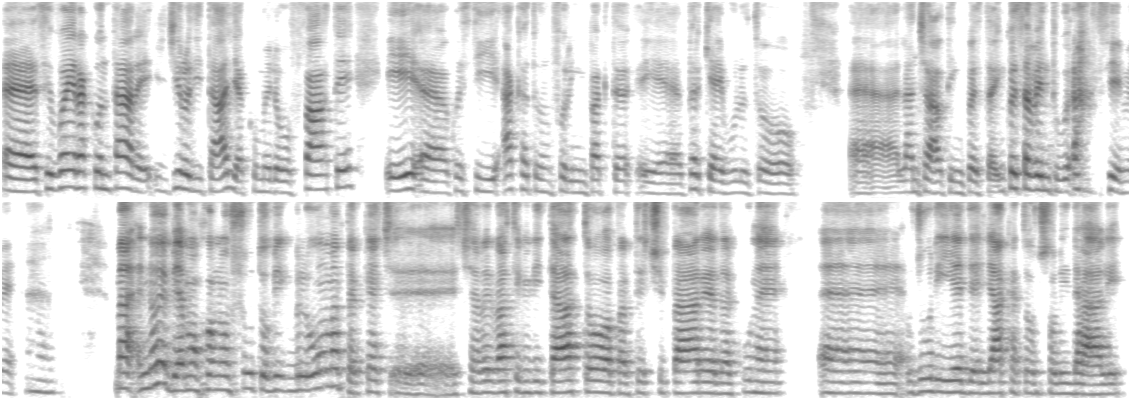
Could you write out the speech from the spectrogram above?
Eh, se vuoi raccontare il Giro d'Italia, come lo fate e eh, questi Hackathon for Impact, e perché hai voluto eh, lanciarti in questa, in questa avventura assieme. Mm. Ma noi abbiamo conosciuto Big Bloom perché ci avevate invitato a partecipare ad alcune eh, giurie degli hackathon solidali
